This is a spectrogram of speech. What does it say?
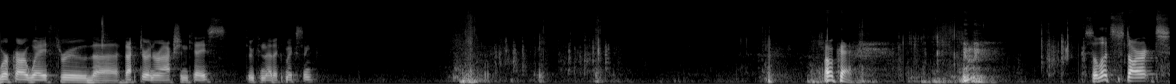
work our way through the vector interaction case through kinetic mixing? Okay. so let's start.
